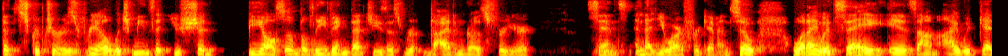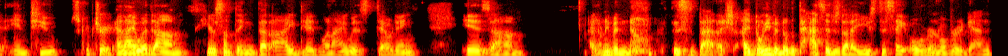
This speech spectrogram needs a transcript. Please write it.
that Scripture is real, which means that you should be also believing that Jesus died and rose for your sins and that you are forgiven. So what I would say is um, I would get into scripture and I would um, here's something that I did when I was doubting is um, I don't even know this is bad. I, sh- I, don't even know the passage that I used to say over and over again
